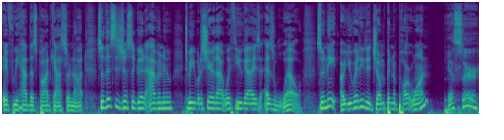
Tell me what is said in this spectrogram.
if we had this podcast or not. So this is just a good avenue to be able to share that with you guys as well. So Nate, are you ready to jump into part 1? Yes, sir.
